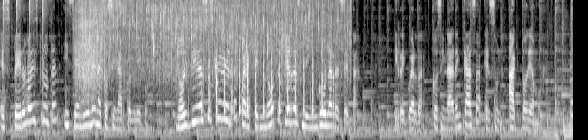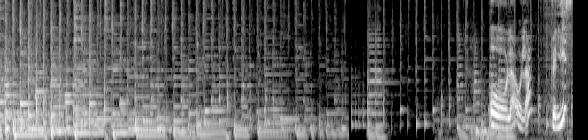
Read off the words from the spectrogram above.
Espero lo disfruten y se animen a cocinar conmigo. No olvides suscribirte para que no te pierdas ninguna receta. Y recuerda, cocinar en casa es un acto de amor. Hola, hola. Feliz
